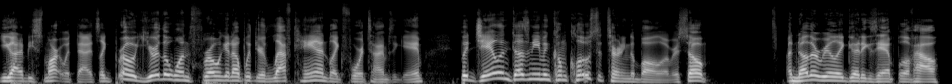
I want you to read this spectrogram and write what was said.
you got to be smart with that. It's like, bro, you're the one throwing it up with your left hand like four times a game. But Jalen doesn't even come close to turning the ball over. So another really good example of how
